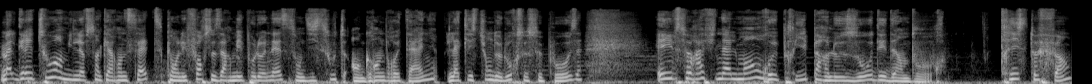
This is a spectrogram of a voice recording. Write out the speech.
Malgré tout, en 1947, quand les forces armées polonaises sont dissoutes en Grande-Bretagne, la question de l'ours se pose et il sera finalement repris par le zoo d'Édimbourg. Triste fin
